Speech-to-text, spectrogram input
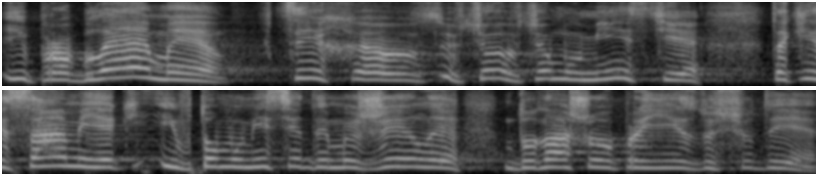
І проблеми в, цих, е, в цьому місті такі самі, як і в тому місці, де ми жили до нашого приїзду сюди.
